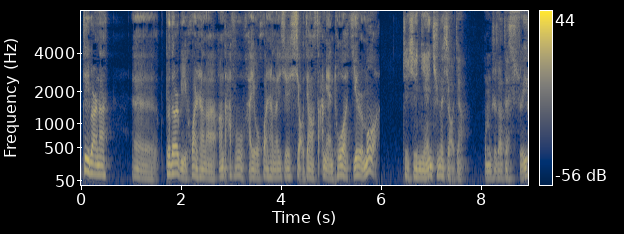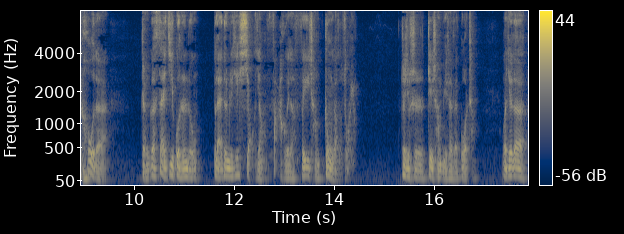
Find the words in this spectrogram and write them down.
这边呢？呃，德德尔比换上了昂达夫，还有换上了一些小将萨缅托、吉尔莫这些年轻的小将。我们知道，在随后的整个赛季过程中，布莱顿这些小将发挥了非常重要的作用。这就是这场比赛的过程。我觉得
